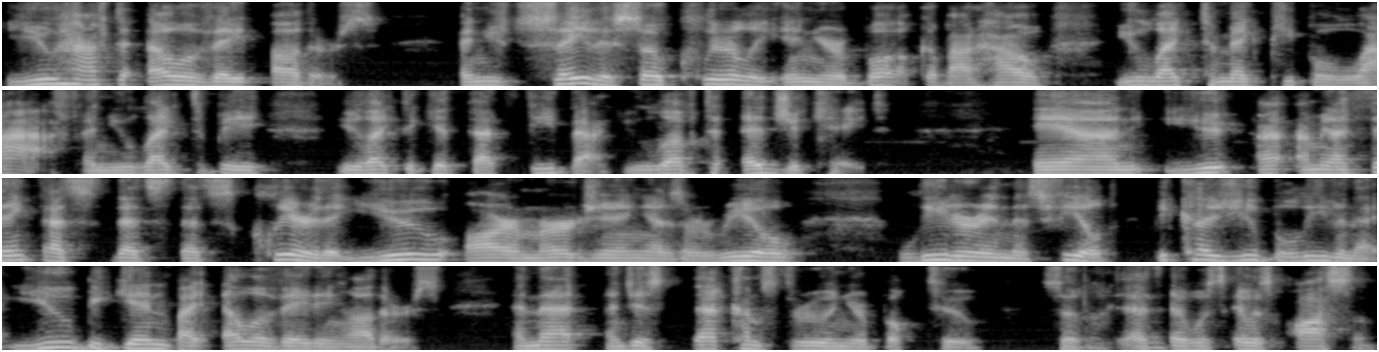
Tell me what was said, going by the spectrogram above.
You have to elevate others. And you say this so clearly in your book about how you like to make people laugh and you like to be, you like to get that feedback. You love to educate. And you, I, I mean, I think that's that's that's clear that you are emerging as a real leader in this field because you believe in that. You begin by elevating others and that and just that comes through in your book too so it, it was it was awesome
